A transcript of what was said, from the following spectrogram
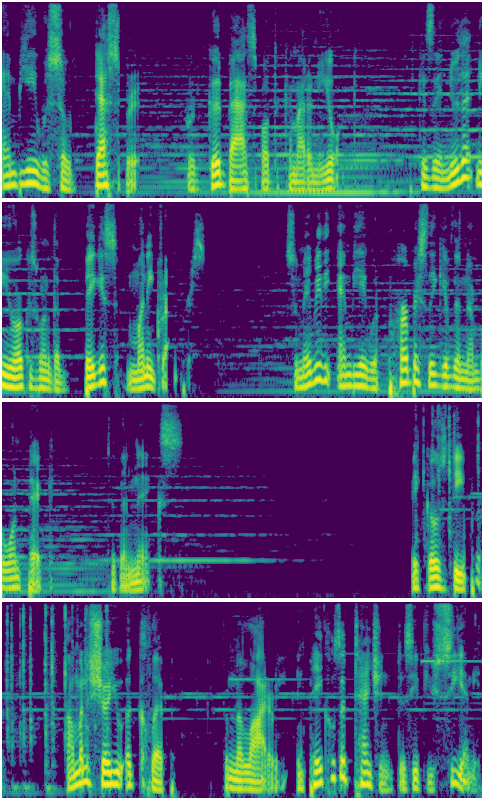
NBA was so desperate for good basketball to come out of New York because they knew that New York was one of the biggest money grabbers. So maybe the NBA would purposely give the number one pick to the Knicks. It goes deeper. I'm going to show you a clip from the lottery and pay close attention to see if you see anything.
